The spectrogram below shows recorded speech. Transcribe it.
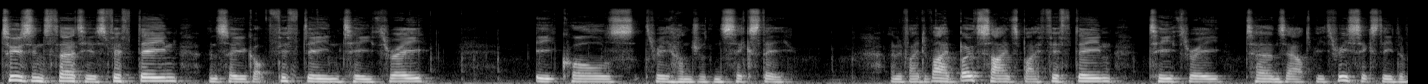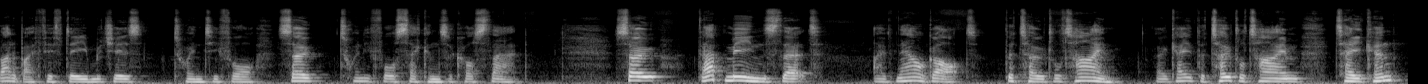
2 into 30 is 15, and so you've got 15T3 equals 360. And if I divide both sides by 15, T3 turns out to be 360 divided by 15, which is 24. So 24 seconds across that. So that means that I've now got the total time. Okay, the total time taken,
